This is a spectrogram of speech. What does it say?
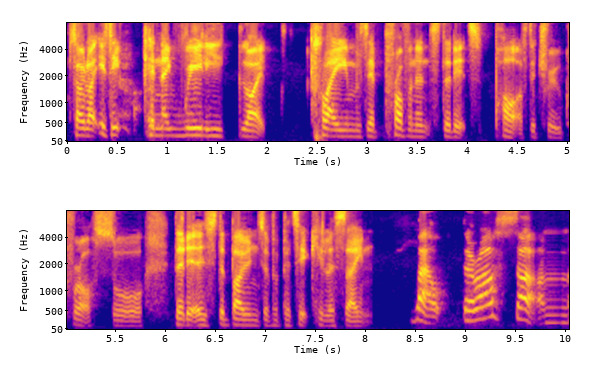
So, like, is it? Can they really like claim the provenance that it's part of the true cross, or that it is the bones of a particular saint? Well, there are some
